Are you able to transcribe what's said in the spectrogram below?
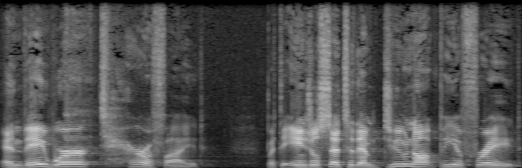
and they were terrified. But the angel said to them, Do not be afraid.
